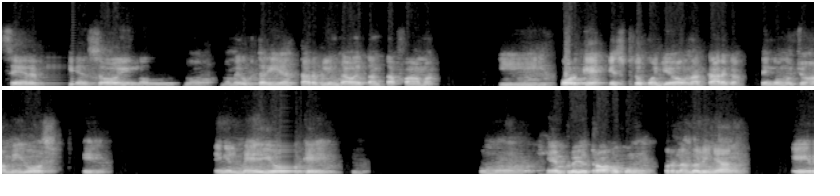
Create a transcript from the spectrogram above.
ser quien soy, no, no, no me gustaría estar blindado de tanta fama y porque esto conlleva una carga. Tengo muchos amigos eh, en el medio que, como ejemplo, yo trabajo con Orlando Liñán, eh,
